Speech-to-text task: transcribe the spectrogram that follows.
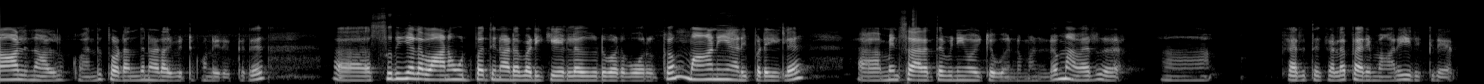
நாலு நாளுக்கு வந்து தொடர்ந்து நடைபெற்று கொண்டிருக்குது. சிறியளவான உற்பத்தி நடவடிக்கைகளில் ஈடுபடுவோருக்கும் மானிய அடிப்படையில் மின்சாரத்தை விநியோகிக்க வேண்டும் என்றும் அவர் கருத்துக்களை பரிமாறி இருக்கிறார்.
